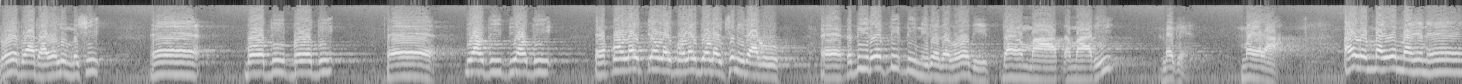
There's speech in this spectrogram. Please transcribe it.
လွဲသွားတာရဲ့လို့မရှိအဲပေါ်တိပေါ်တိအဲပျောက်တိပျောက်တိအဲပေါ်လိုက်ပြောက်လိုက်ပေါ်လိုက်ပြောက်လိုက်ဖြစ်နေတာကိုအဲတတိတဲ့သိသိနေတဲ့သဘောဒီတမ္မာတမာရီ မကဲမှန်လားအဲ့လိုမှန်ရင်မှန်ရင်လည်း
